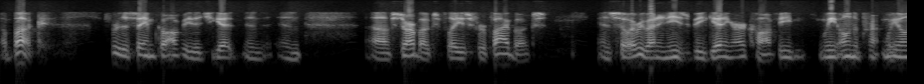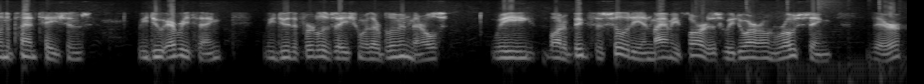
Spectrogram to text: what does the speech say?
a buck for the same coffee that you get in, in uh, Starbucks place for five bucks. And so everybody needs to be getting our coffee. We own the we own the plantations. We do everything. We do the fertilization with our blooming minerals. We bought a big facility in Miami, Florida, so we do our own roasting there.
